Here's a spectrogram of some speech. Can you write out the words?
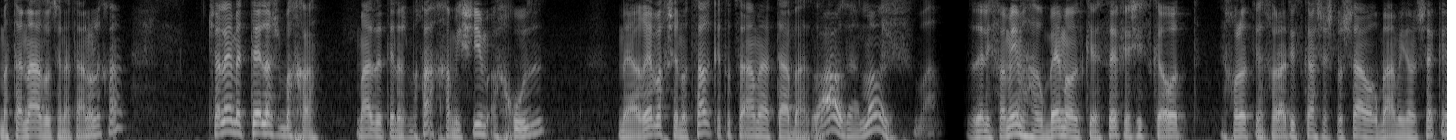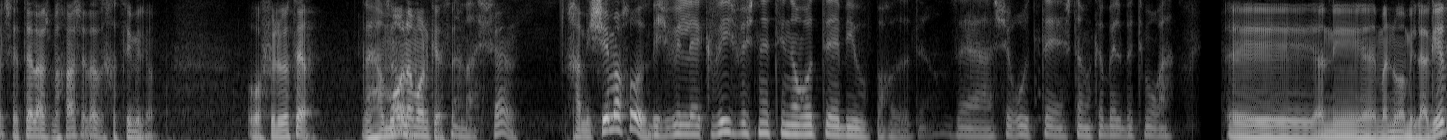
המתנה הזאת שנתנו לך, תשלם היטל השבחה. מה זה היטל השבחה? 50 אחוז מהרווח שנוצר כתוצאה מהתב"ע הזאת. וואו, זה המון. וואו. זה לפעמים הרבה מאוד כסף, יש עסקאות, יכולות, יכולת עסקה של שלושה או ארבעה מיליון שקל, שהיטל ההשבחה שלה זה חצי מיליון, או אפילו יותר. זה המון. המון כסף. ממש. כן. 50 אחוז. בשביל אה, כביש ושני צינורות אה, ביוב, פחות או יותר. זה השירות אה, שאתה מקבל בתמורה. אה, אני מנוע מלהגיב.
